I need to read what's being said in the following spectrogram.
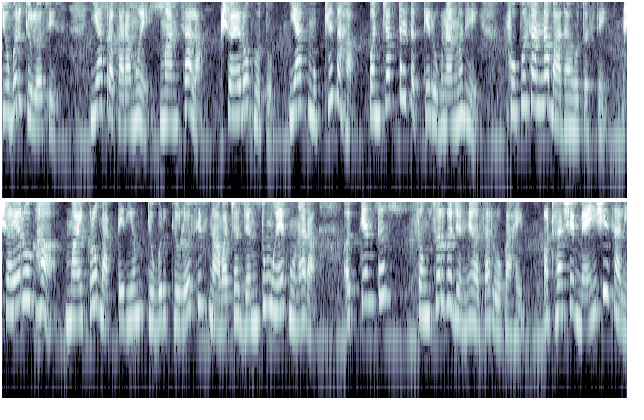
ट्युबरक्युलोसिस या प्रकारामुळे माणसाला क्षयरोग होतो. यात मुख्यतः पंच्याहत्तर टक्के रुग्णांमध्ये फुफ्फुसांना बाधा होत असते. क्षयरोग हा मायक्रोबॅक्टेरियम ट्युबरक्युलोसिस नावाच्या जंतूमुळे होणारा अत्यंत संसर्गजन्य असा रोग आहे. अठराशे ब्याऐंशी साली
